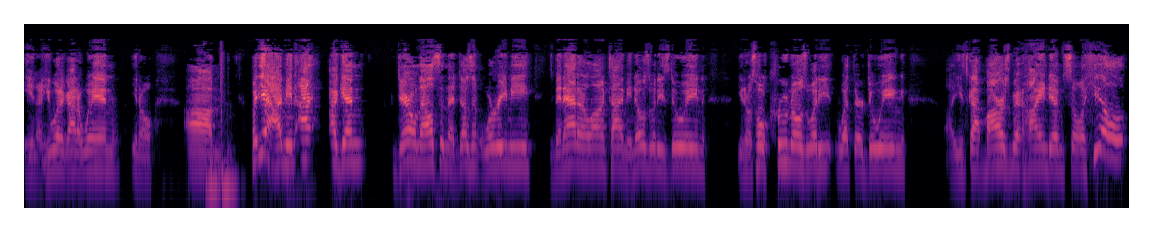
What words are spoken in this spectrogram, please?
you know, he would have got a win, you know. Um, but yeah, I mean, I again, Daryl Nelson, that doesn't worry me. He's been at it a long time. He knows what he's doing. You know, his whole crew knows what he what they're doing. Uh, he's got Mars behind him, so he'll,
